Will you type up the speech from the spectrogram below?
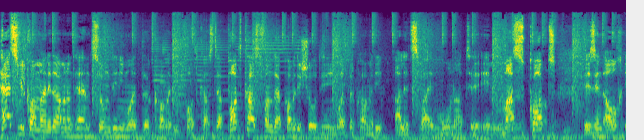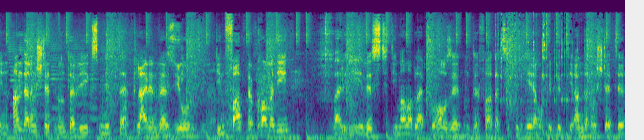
Herzlich willkommen, meine Damen und Herren, zum Dini Muerter Comedy Podcast. Der Podcast von der Comedy Show Dini Muerter Comedy. Alle zwei Monate im Maskott. Wir sind auch in anderen Städten unterwegs mit der kleinen Version Din Vater Comedy weil wie ihr wisst, die Mama bleibt zu Hause und der Vater zieht umher und beglückt die anderen Städte.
